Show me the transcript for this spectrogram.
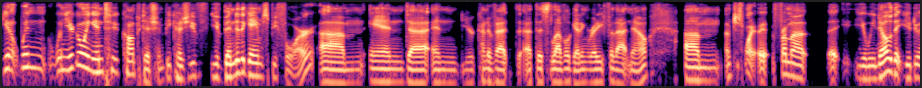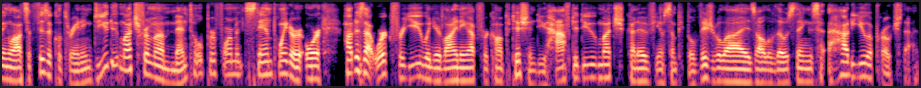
you know when when you're going into competition because you've you've been to the games before, um, and uh, and you're kind of at at this level getting ready for that now. Um, I'm just wondering from a Uh, you, we know that you're doing lots of physical training. Do you do much from a mental performance standpoint, or or how does that work for you when you're lining up for competition? Do you have to do much? Kind of, you know, some people visualize all of those things. How do you approach that?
